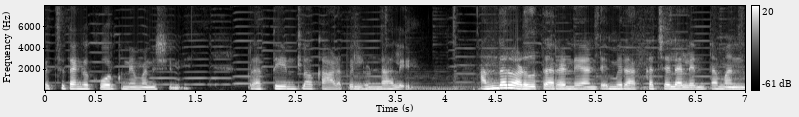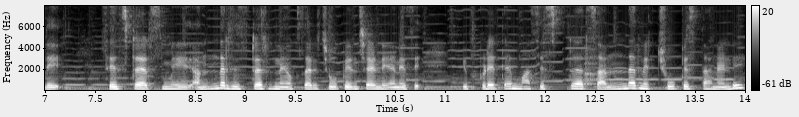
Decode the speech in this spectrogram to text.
ఖచ్చితంగా కోరుకునే మనిషిని. ప్రతి ఇంట్లో ఒక ఆడపిల్ల ఉండాలి. అందరూ అడుగుతారండి అంటే మీరు అక్క చెల్లెలు ఎంతమంది? సిస్టర్స్ మీ అందరి సిస్టర్స్ని ఒకసారి చూపించండి అనేసి. ఇప్పుడైతే మా సిస్టర్స్ అందరిని చూపిస్తానండి.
